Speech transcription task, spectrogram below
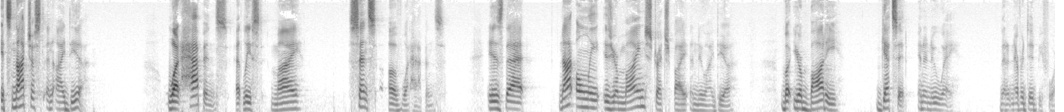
it's not just an idea. What happens, at least my sense of what happens, is that not only is your mind stretched by a new idea, but your body gets it in a new way that it never did before.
